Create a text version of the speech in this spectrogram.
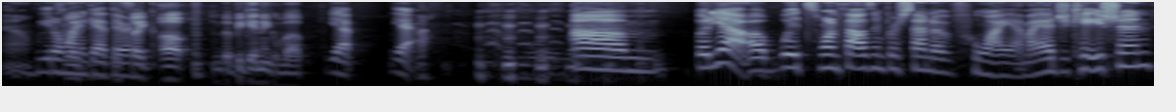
you know, we don't want to Like, get there. It's like up, the beginning of up. yep, yeah. um, but yeah, uh, it's one thousand percent of who I am. My education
